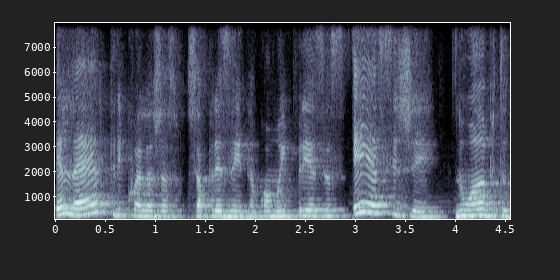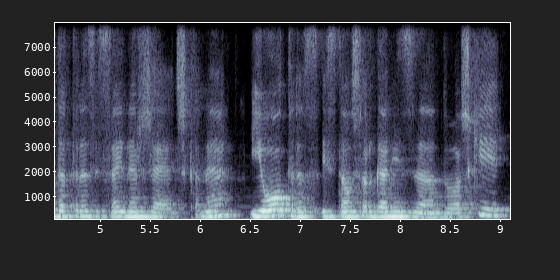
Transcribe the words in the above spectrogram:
elétrico, elas já se apresentam como empresas ESG, no âmbito da transição energética, né? E outras estão se organizando. Acho que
